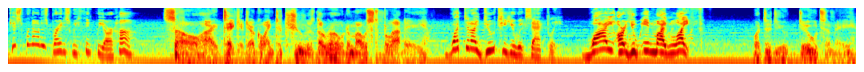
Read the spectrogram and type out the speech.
Guess we're not as bright as we think we are, huh? So, I take it you're going to choose the road most bloody. What did I do to you exactly? Why are you in my life? What did you do to me?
